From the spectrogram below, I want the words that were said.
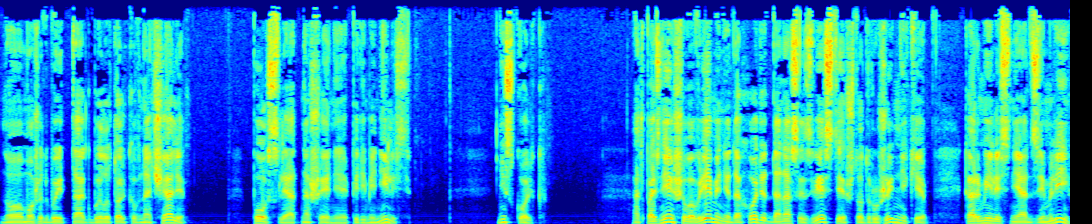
Но, может быть, так было только в начале? После отношения переменились? Нисколько. От позднейшего времени доходит до нас известие, что дружинники кормились не от земли,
